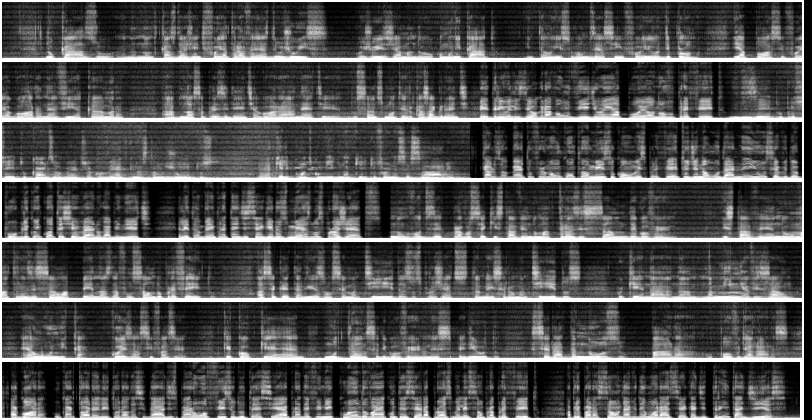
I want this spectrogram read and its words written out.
No caso, no caso da gente foi através do juiz. O juiz já mandou o comunicado, então isso, vamos dizer assim, foi o diploma. E a posse foi agora, né, via Câmara, a nossa presidente agora, a Anete dos Santos Monteiro Casagrande. Pedrinho Eliseu gravou um vídeo em apoio ao novo prefeito. De dizer para o prefeito Carlos Alberto Jacovetti que nós estamos juntos, é, que ele conte comigo naquilo que for necessário. Carlos Alberto firmou um compromisso com o ex-prefeito de não mudar nenhum servidor público enquanto estiver no gabinete. Ele também pretende seguir os mesmos projetos. Não vou dizer para você que está havendo uma transição de governo. Está havendo uma transição apenas da função do prefeito. As secretarias vão ser mantidas, os projetos também serão mantidos, porque, na, na, na minha visão, é a única coisa a se fazer porque qualquer mudança de governo nesse período será danoso para o povo de Araras. Agora, o cartório eleitoral da cidade espera um ofício do TSE para definir quando vai acontecer a próxima eleição para prefeito. A preparação deve demorar cerca de 30 dias.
